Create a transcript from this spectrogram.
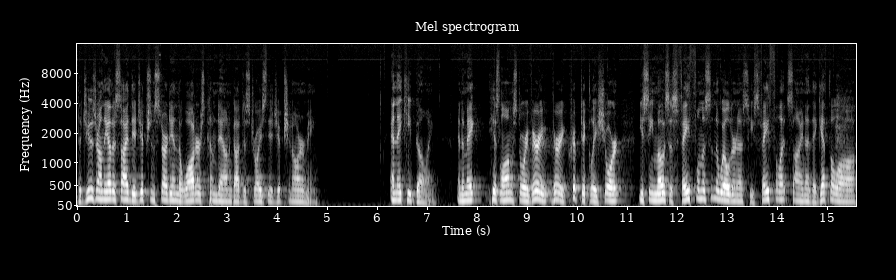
The Jews are on the other side. The Egyptians start in. The waters come down. God destroys the Egyptian army. And they keep going. And to make his long story very, very cryptically short, you see Moses' faithfulness in the wilderness. He's faithful at Sinai. They get the law.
